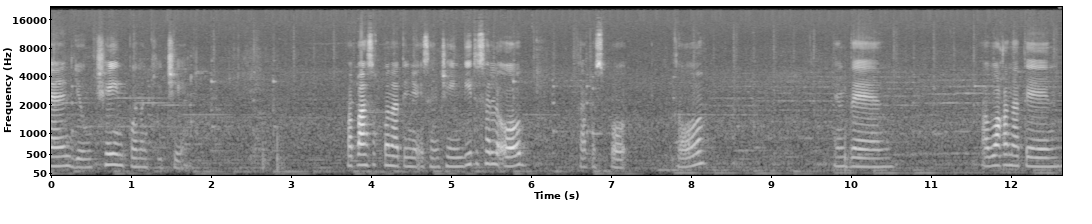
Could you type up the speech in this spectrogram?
And yung chain po ng keychain. Papasok po natin yung isang chain dito sa loob. Tapos po, ito. And then, hawakan natin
